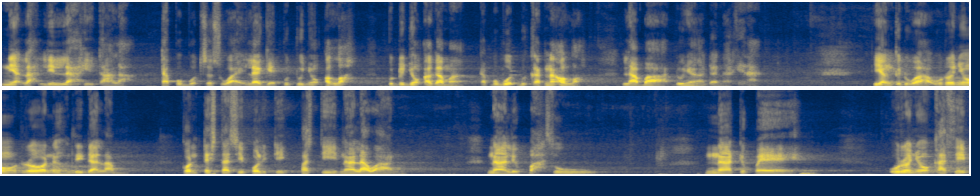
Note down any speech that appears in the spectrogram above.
Niatlah lillahi ta'ala. Tak buat sesuai lagi petunjuk Allah. Petunjuk agama. Tak buat berkarna Allah. Laba dunia dan akhirat. Yang kedua, urunyo rona di dalam kontestasi politik pasti na lawan. Na lepas su. Na tepe. Urunyo kasih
